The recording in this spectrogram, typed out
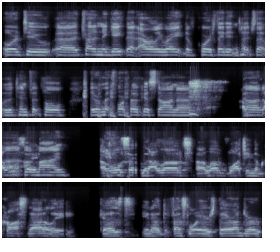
or to uh, try to negate that hourly rate. And of course, they didn't touch that with a 10 foot pole. They were much more focused on, uh, on, I, I uh, say, on mine. I will say that I loved, I loved watching them cross Natalie because you know defense lawyers they're under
